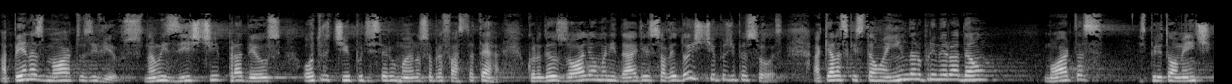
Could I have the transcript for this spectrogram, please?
Apenas mortos e vivos. Não existe para Deus outro tipo de ser humano sobre a face da terra. Quando Deus olha a humanidade, ele só vê dois tipos de pessoas: aquelas que estão ainda no primeiro Adão, mortas espiritualmente,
